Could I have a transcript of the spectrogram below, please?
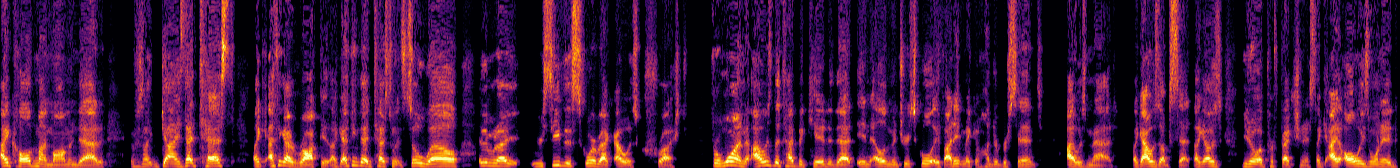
I called my mom and dad. It was like, guys, that test, like I think I rocked it. Like I think that test went so well. And then when I received this score back, I was crushed. For one, I was the type of kid that in elementary school, if I didn't make 100%, I was mad. Like I was upset. Like I was, you know, a perfectionist. Like I always wanted,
